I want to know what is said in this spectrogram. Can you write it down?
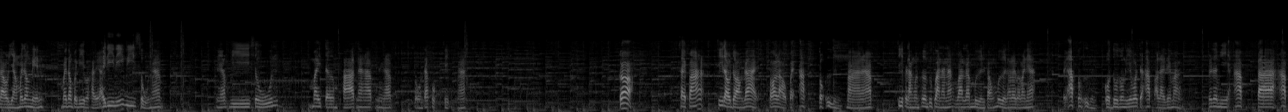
เรายังไม่ต้องเน้น ไม่ต้องไปรีบกับใคร ID นี้ V0 นะครับนะครับ V0 ไม่เติมพาร์ทนะครับนะครับโซนทักหกสิบนะ ก็สายฟ้าที่เราดองได้ เพราะเราไปอัพตัวอื่นมานะครับ ที่พลังมันเพิ่มทุกวันนะนะวันละหมื่นสองหมื่นอะไรประมาณนี้ไปอัพตรงอื่น กดดูตรงนี้ว่าจะอัพอะไรได้มั่งก็จะมีอัพตาอัพ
